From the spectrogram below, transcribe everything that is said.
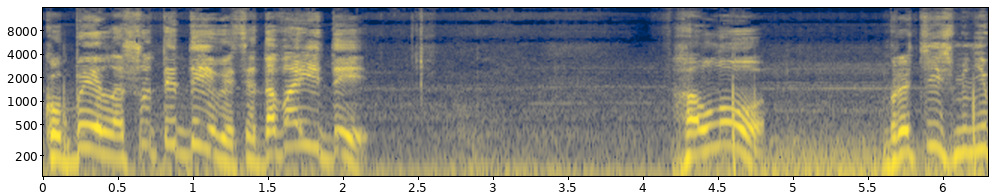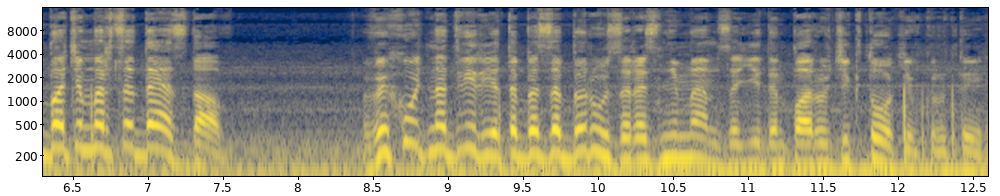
Кобила, що ти дивишся? Давай іди. Алло, братіш, мені батя Мерседес дав. Виходь на двір, я тебе заберу, зараз знімем, заїдем пару тіктоків крутих.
